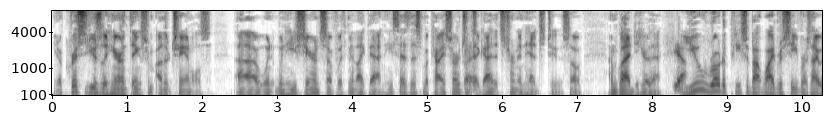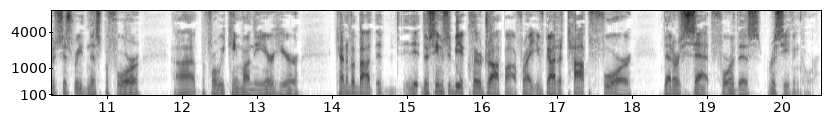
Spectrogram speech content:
you know, Chris is usually hearing things from other channels. Uh, when when he's sharing stuff with me like that, and he says this Mekhi Sargent's a guy that's turning heads too. So I'm glad to hear that. Yeah. You wrote a piece about wide receivers. I was just reading this before uh, before we came on the air here, kind of about it, it, there seems to be a clear drop off, right? You've got a top four that are set for this receiving core.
